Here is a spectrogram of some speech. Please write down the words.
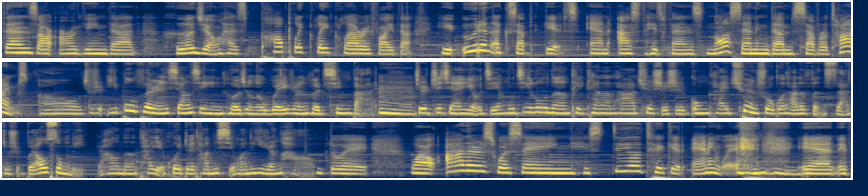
fans are arguing that he Jiong has publicly clarified that he wouldn't accept gifts and asked his fans not sending them several times. 哦，就是一部分人相信何炅的为人和清白。嗯，就是之前有节目记录呢，可以看到他确实是公开劝说过他的粉丝啊，就是不要送礼。然后呢，他也会对他们喜欢的艺人好。对，while others were saying he still took it anyway, mm-hmm. and if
